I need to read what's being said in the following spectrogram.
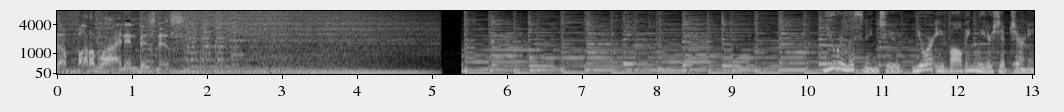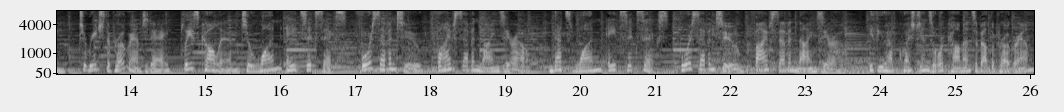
the bottom line in business. You are listening to Your Evolving Leadership Journey. To reach the program today, please call in to 1 866 472 5790. That's 1 866 472 5790. If you have questions or comments about the program,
